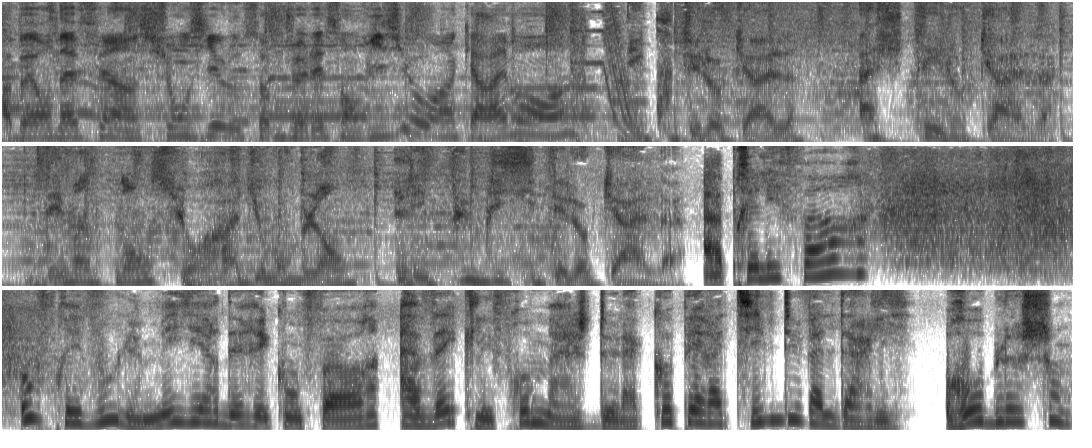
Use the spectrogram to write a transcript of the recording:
Ah ben, on a fait un Sionzier Los Angeles en visio, hein, carrément. Hein. Écoutez local, achetez local. Dès maintenant sur Radio Mont Blanc, les publicités locales. Après l'effort, offrez-vous le meilleur des réconforts avec les fromages de la coopérative du Val d'Arly. Roblochon,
